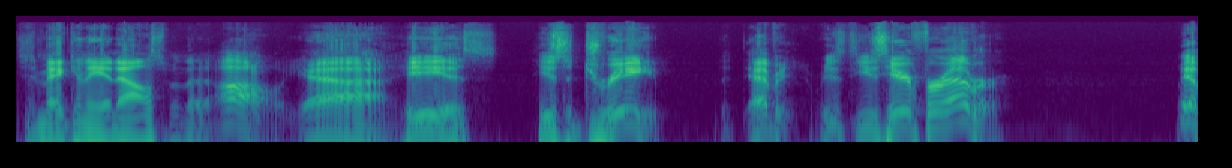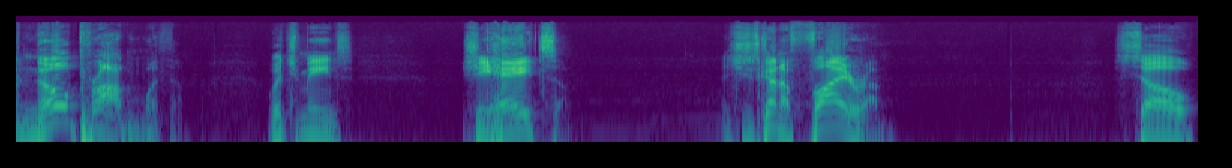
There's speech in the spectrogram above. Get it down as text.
She's making the announcement that, oh, yeah, he is, he's a dream. Every, he's here forever. We have no problem with him, which means she hates him and she's going to fire him. So,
